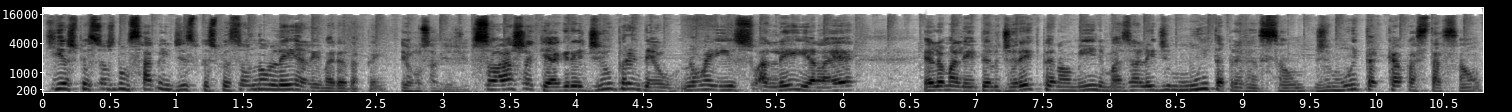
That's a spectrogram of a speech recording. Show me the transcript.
Que as pessoas não sabem disso, porque as pessoas não leem a Lei Maria da Penha. Eu não sabia disso. Só acha que agrediu, prendeu. Não é isso. A lei, ela é, ela é uma lei pelo direito penal mínimo, mas é uma lei de muita prevenção, de muita capacitação.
